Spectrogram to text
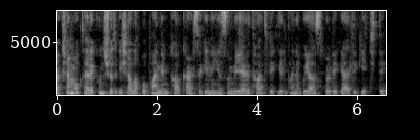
akşam Oktay'la konuşuyorduk. İnşallah bu pandemi kalkarsa gene yazın bir yere tatile gidelim. Hani bu yaz böyle geldi geçti.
